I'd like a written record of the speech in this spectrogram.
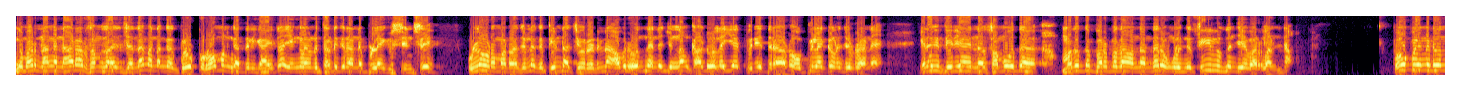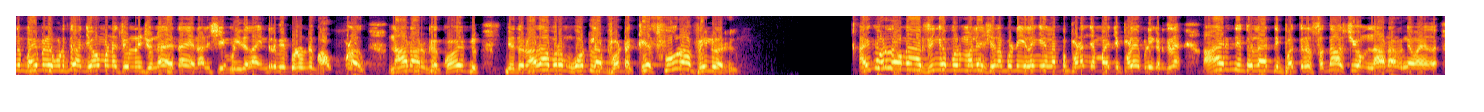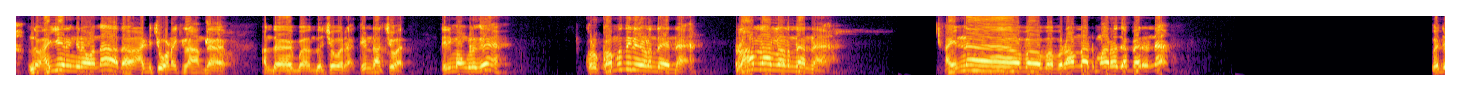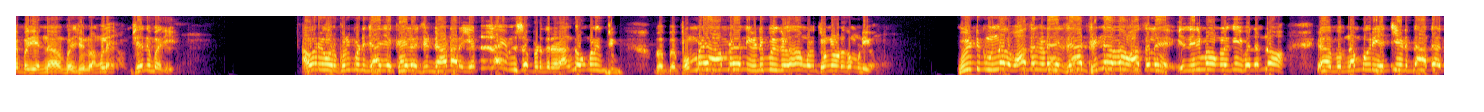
இந்த மாதிரி நாங்கள் நாடார் சமுதாயத்தை சேர்ந்தாங்க ரோமன் கத்தலிக் ஆயிட்டோம். எங்களை வந்து தடுக்கிறான பிள்ளை கிறிஸ்டின்ஸ். உள்ள விட மாட்டான்னு சொல்லி அங்க தீண்டாச்சுவர் அவர் வந்து என்ன சொன்னாங்க கால்டோல் ஐயர் பெரிய திராவிட ஒப்பிலக்கல்னு சொல்றானே. எனக்கு தெரியாது இந்த சமூகத்தை மதத்தை பரப்பதான் வந்தாந்தாரு உங்களுக்கு சீர்திருத்தம் செய்ய வரலான்ட்டான் போப்பு எங்கிட்ட வந்து பைபிளை கொடுத்து ஜெபம் பண்ண சொல்லுன்னு சொன்னா இதான் என்னால் செய்ய முடியும். இதெல்லாம் இன்டர்வியூ பண்ண அவ்வளோ நாடா இருக்க கோயில் இது ராதாபுரம் கோர்ட்ல போட்ட கேஸ் பூரா ஃபெயில்வர் அதுக்கு வருது அவங்க சிங்கப்பூர் மலேசியால போட்டு இலங்கையில இப்போ பணம் சம்பாதிச்சு பழையப்படி கிடத்துல ஆயிரத்தி தொள்ளாயிரத்தி பத்துல சதாசிவம் நாடாருங்க இந்த ஐயருங்கிறவன் தான் அதை அடிச்சு உடைக்கிறான் அந்த அந்த ப- அந்த சுவரை தீண்டா சுவர். தெரியுமா உங்களுக்கு? ஒரு கமுதிரி நடந்த என்ன? ராம்நாள் நடந்த என்ன? என்ன ராம்நாத் மகாராஜா பேர் என்ன? கஜபதி என்ன சொல்லுவாங்களே? சேதுபதி. அவரு ஒரு குறிப்பிட்ட ஜாதியை கையில வச்சுட்டு ஆடார எல்லாம் இம்சப்படுத்துறாரு. அங்க உங்களுக்கு பொம்பளை ஆம்பளை இடுப்புகளை தான் உங்களுக்கு துணி கொடுக்க முடியும். வீட்டுக்கு முன்னால வாசல் கிடையாது சார். பின்னால் தான் வாசல். இது தெரியுமா உங்களுக்கு? இவன் இன்னும் நம்பூரி எச்சி எடுத்தா அதை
